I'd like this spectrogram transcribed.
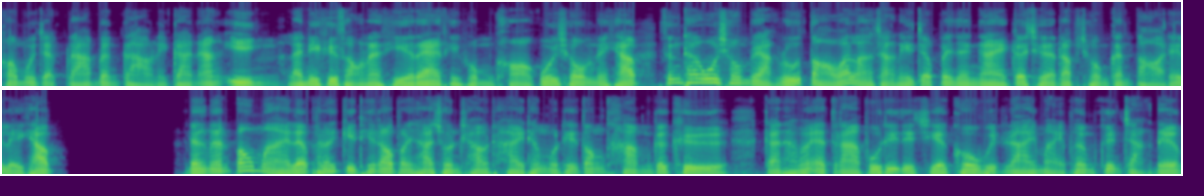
ข้อมูลจากกราฟดังกล่าวในการอ้างอิง และนี่คือ 2 นาทีแรกที่ผมขอคุณผู้ชมนะครับ ซึ่งถ้าผู้ชมอยากรู้ต่อว่าหลังจากนี้จะเป็นยังไงก็เชิญรับชมกันต่อได้เลยครับ ดังนั้นเป้าหมายและภารกิจที่เราประชาชนชาวไทยทั้งหมดที่ต้องทำก็คือ การทำให้อัตราผู้ที่ติดเชื้อโควิดรายใหม่เพิ่มขึ้นจากเดิม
